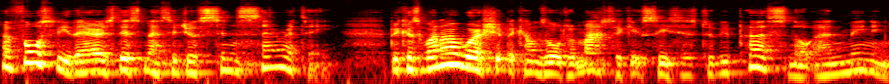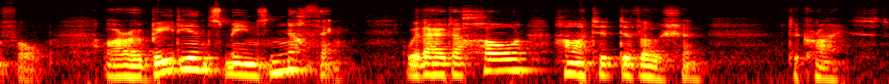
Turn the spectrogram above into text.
And fourthly, there is this message of sincerity, because when our worship becomes automatic, it ceases to be personal and meaningful. Our obedience means nothing without a wholehearted devotion to Christ.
